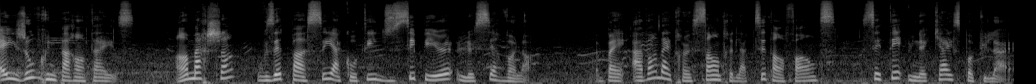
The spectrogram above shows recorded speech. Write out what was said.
Hey, j'ouvre une parenthèse. En marchant, vous êtes passé à côté du CPE Le Cerf-Volant. Ben, avant d'être un centre de la petite enfance, c'était une caisse populaire.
